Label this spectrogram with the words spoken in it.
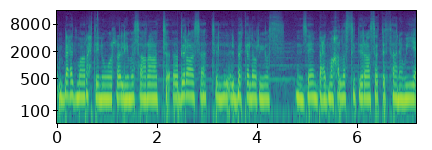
بعد ما رحت نور لمسارات دراسة البكالوريوس زين بعد ما خلصت دراسة الثانوية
